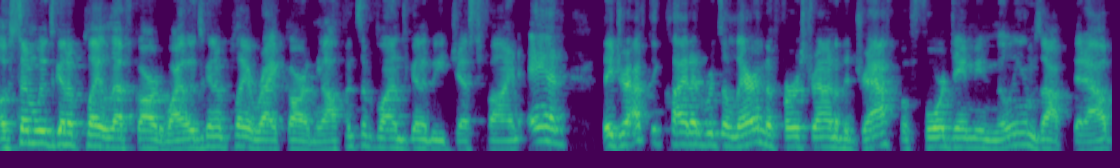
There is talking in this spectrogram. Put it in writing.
Osemele's going to play left guard. Wylie's going to play right guard, and the offensive line is going to be just fine. And they drafted Clyde Edwards-Helaire in the first round of the draft before Damien Williams opted out.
